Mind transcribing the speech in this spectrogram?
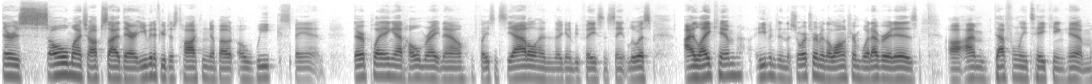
there is so much upside there, even if you're just talking about a week span. They're playing at home right now, facing Seattle, and they're going to be facing St. Louis. I like him, even in the short term and the long term, whatever it is. Uh, I'm definitely taking him.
